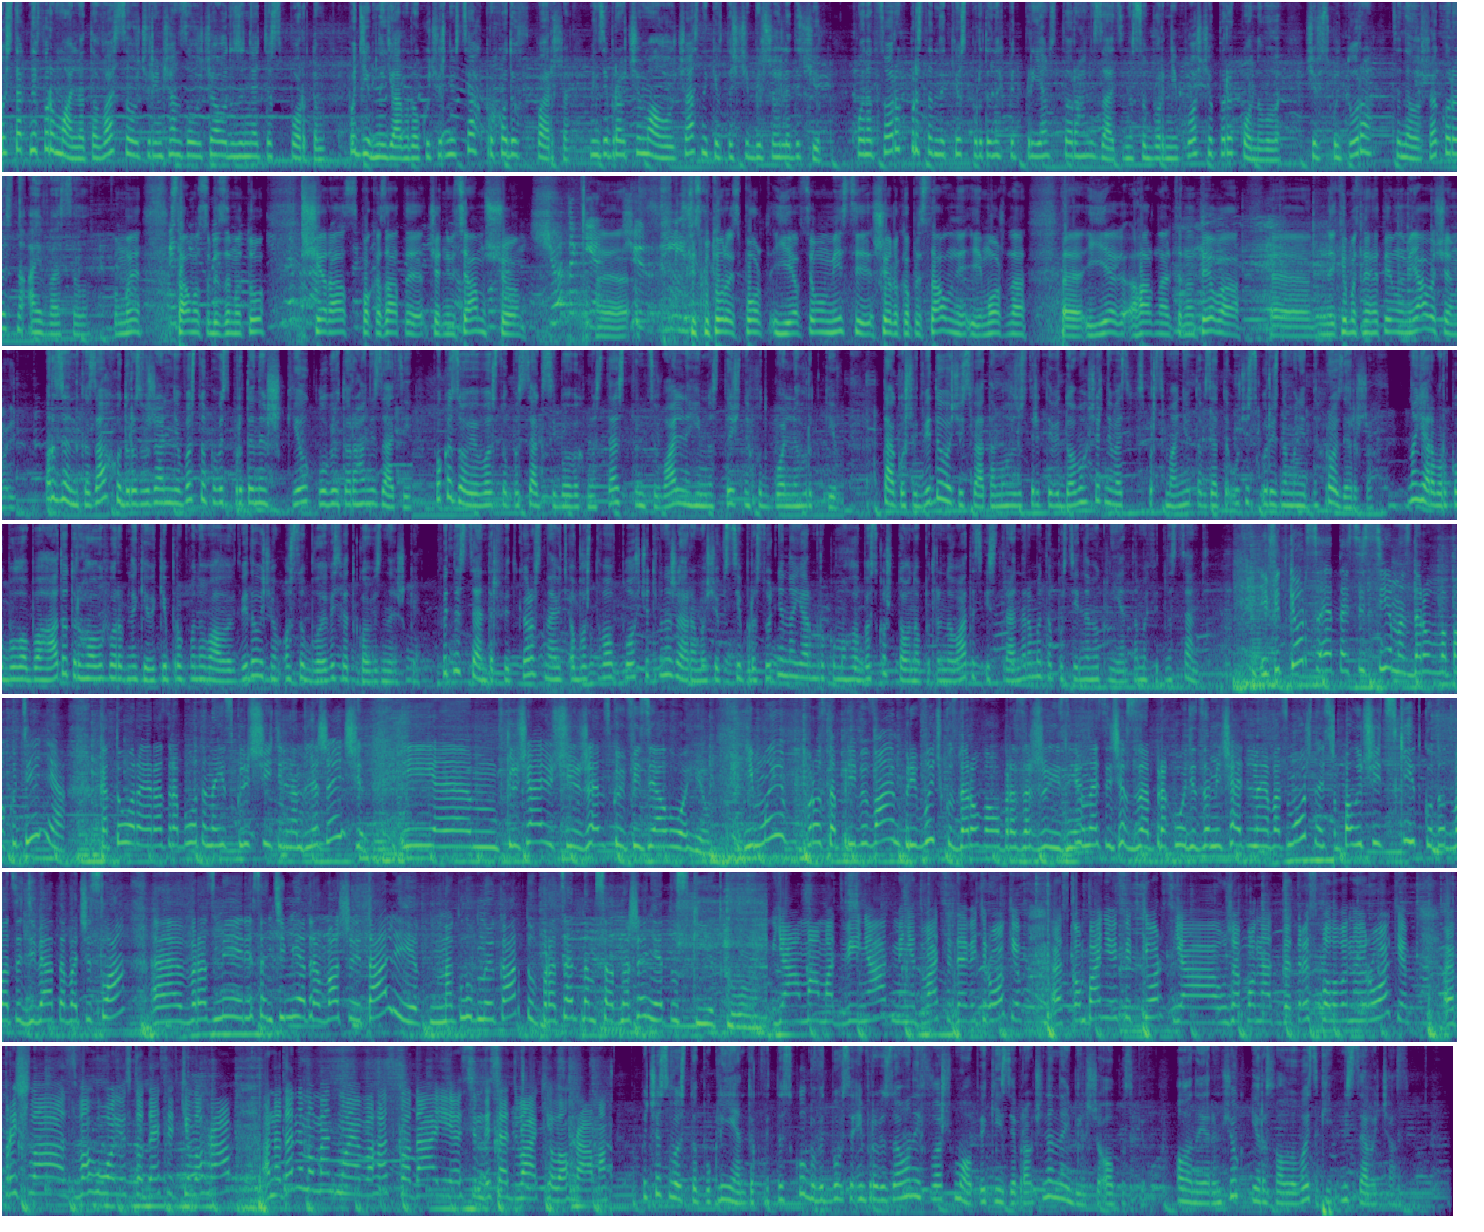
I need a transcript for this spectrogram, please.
Ось так неформально та весело чернівчан залучали до заняття спортом. Подібний ярмарок у Чернівцях проходив вперше. Він зібрав чимало учасників та ще більше глядачів. Понад 40 представників спортивних підприємств та організацій на Соборній площі переконували, що фізкультура це не лише корисно, а й весело. Ми ставимо собі за мету ще раз показати чернівцям, що Е, фізкультура і спорт є в цьому місті, широко представлені і можна е, і є гарна альтернатива е, якимось негативним явищем. явищам. Родзинка заходу розважальні виступи від спортивних шкіл, клубів та організацій, показові виступи секцій бойових мистецтв, танцювальних, гімнастичних, футбольних гуртків. Також відвідувачі свята могли зустріти відомих чернівецьких спортсменів та взяти участь у різноманітних розіграшах. На ярмарку було багато торгових виробників, які пропонували відвідувачам особливі святкові знижки. Фітнес-центр FitCurse навіть облаштував площу тренажерами, щоб всі присутні на ярмарку могли безкоштовно потренуватись із тренерами та постійними клієнтами фітнес-центру. И FitCurse – это система здорового похудения, которая разработана исключительно для женщин и эм, включающая женскую физиологию. И мы просто прививаем привычку здорового образа жизни. У нас сейчас за- проходит замечательная возможность получить скидку до 29 числа э, в размере сантиметров вашей талии на клубную карту в процентном соотношении эту скидку. Я мама двійнят, мені 29 років. Е, З компанією FitCures я вже понад 3,5 роки. Е, Прийшла з вагою 110 кг, а на даний момент моя вага складає 72 кг. Під час виступу клієнток фітнес-клубу відбувся імпровізований флешмоб, який зібрав чи не найбільше оплесків. Олена Яремчук, Ярослав Левицький. Місцевий час.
